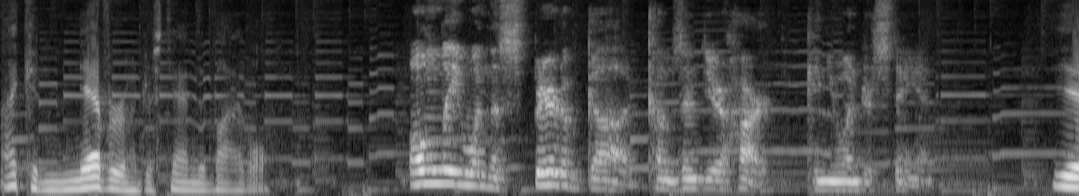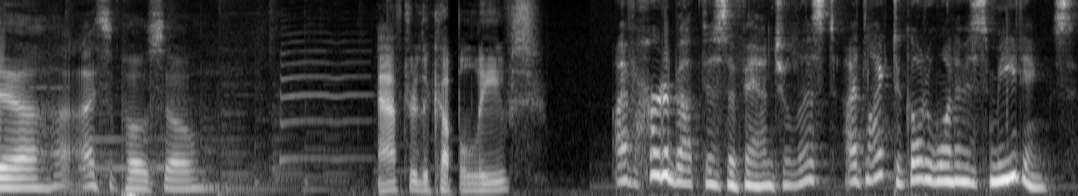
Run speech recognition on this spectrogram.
I could never understand the Bible. Only when the Spirit of God comes into your heart can you understand. Yeah, I I suppose so. After the couple leaves, I've heard about this evangelist. I'd like to go to one of his meetings.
